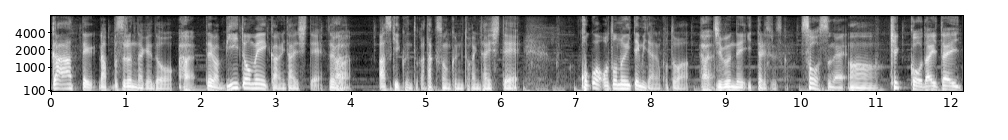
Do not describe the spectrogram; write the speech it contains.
ガーってラップするんだけどはい。例えばビートメーカーに対して例えはい。ばアスキー君とかタクソン君とかに対してここは音抜いてみたいなことははい。自分で言ったりするんですか、そうっすね。あ結構大体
